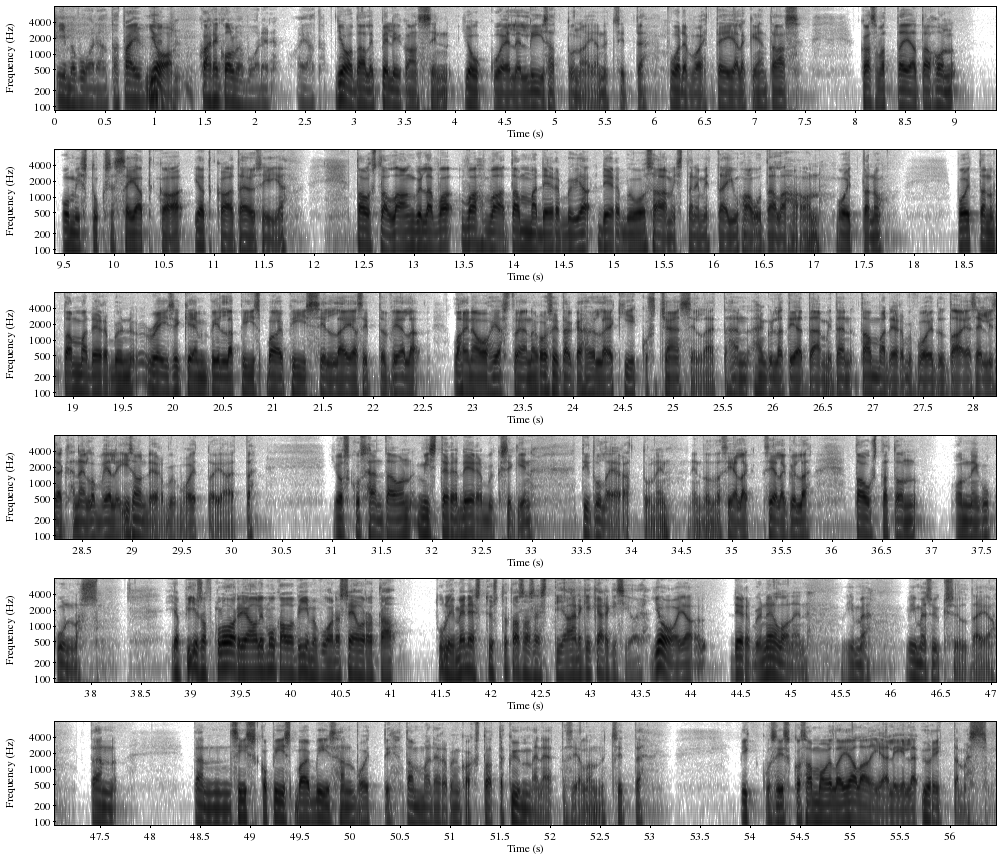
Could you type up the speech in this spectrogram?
viime vuodelta, tai Joo. kahden kolmen vuoden ajalta. Joo, tämä oli pelikanssin joukkueelle liisattuna ja nyt sitten vuodenvaihteen jälkeen taas kasvattajatahon omistuksessa jatkaa, jatkaa täysin ja taustalla on kyllä va- vahvaa tammaderby ja derbyosaamista, nimittäin Juha Utalahan on voittanut voittanut Tammaderbyn Raisi Kempillä Piece by Pieceillä ja sitten vielä lainaohjastajana Rosita Kähöllä ja Kiikkus Chanceilla, että hän, hän kyllä tietää, miten Tammaderby voitetaan ja sen lisäksi hänellä on vielä ison derbyn voittoja, että joskus häntä on Mr. Derbyksikin tituleerattu, niin, niin tota siellä, siellä kyllä taustat on, on niin kuin kunnossa. Ja Piece of Gloria oli mukava viime vuonna seurata. Tuli menestystä tasaisesti ja ainakin kärkisijoja. Joo, ja Derby nelonen viime, viime syksyltä ja tämän, tämän Sisko Piece by Piece hän voitti Tammaderbyn 2010, että siellä on nyt sitten pikkusisko samoilla jalanjäljillä yrittämässä.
